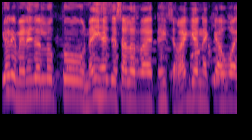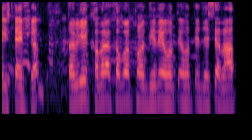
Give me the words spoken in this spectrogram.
कि अरे मैनेजर लोग तो नहीं है जैसा लग रहा है, कहीं चला गया ना, क्या हुआ इस टाइप का। तब ये खबरा खबर थोड़ा धीरे होते होते, जैसे रात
